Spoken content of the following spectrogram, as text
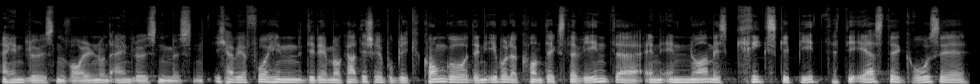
einlösen wollen und einlösen müssen. Ich habe ja vorhin die Demokratische Republik Kongo, den Ebola-Kontext erwähnt, äh, ein enormes Kriegsgebiet, die erste große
